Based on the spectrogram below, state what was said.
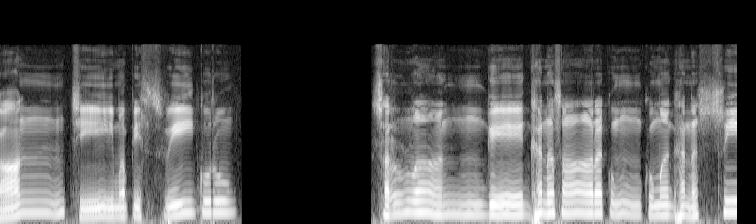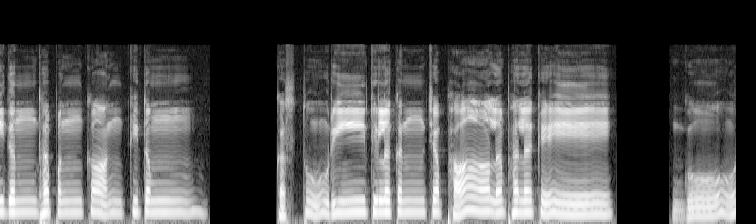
काञ्चीमपि स्वीकुरु सर्वाङ्गे घनसारकुङ्कुमघनश्रीगन्धपङ्काङ्कितम् कस्तूरीतिलकम् च फालफलके गोरोचनापत्रकम्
